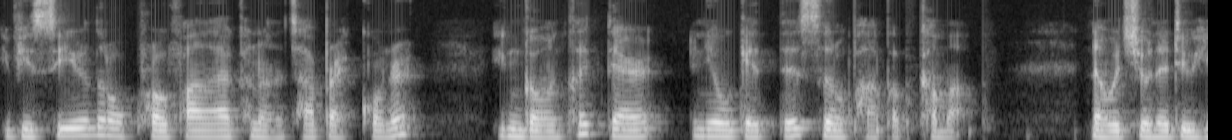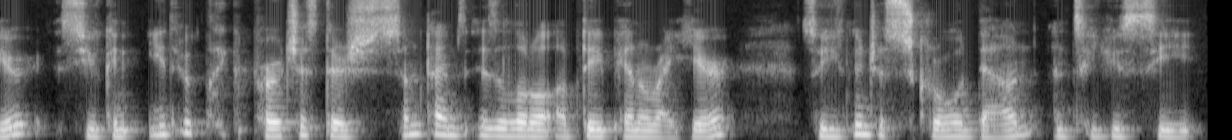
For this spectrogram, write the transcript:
if you see your little profile icon on the top right corner, you can go and click there and you'll get this little pop up come up. Now what you want to do here is you can either click purchase, there sometimes is a little update panel right here, so you can just scroll down until you see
